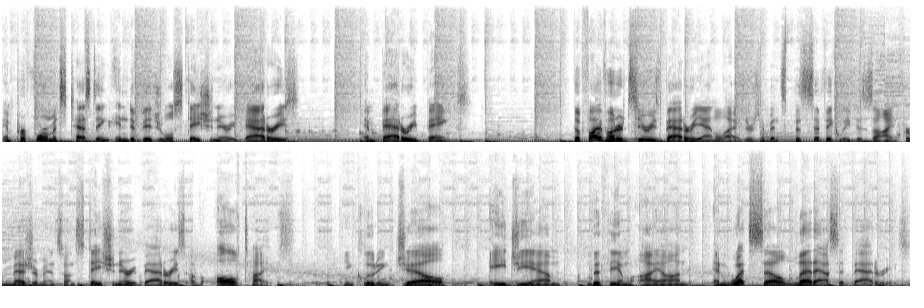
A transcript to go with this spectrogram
and performance testing individual stationary batteries and battery banks the 500 series battery analyzers have been specifically designed for measurements on stationary batteries of all types, including gel, AGM, lithium ion, and wet cell lead acid batteries.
